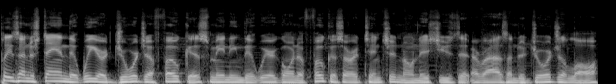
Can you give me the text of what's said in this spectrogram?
Please understand that we are Georgia focused, meaning that we are going to focus our attention on issues that arise under Georgia law,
